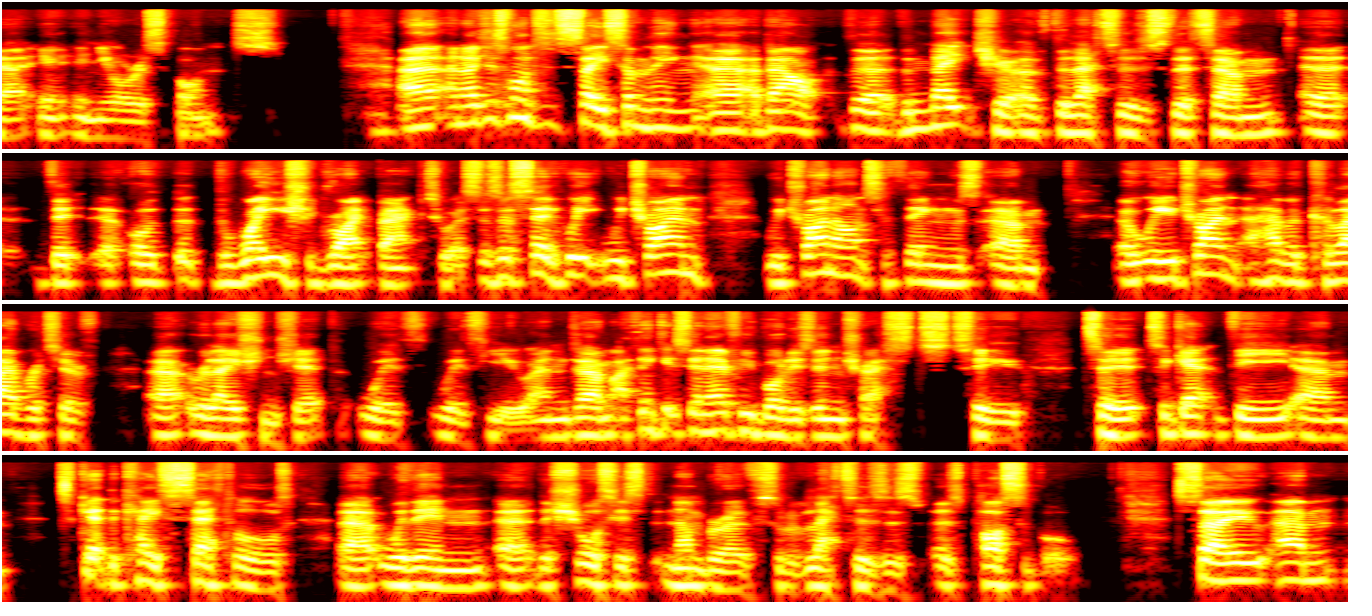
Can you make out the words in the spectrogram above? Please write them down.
uh, in, in your response uh, and I just wanted to say something uh, about the, the nature of the letters that um uh, that uh, or the, the, way you should write back to us. As I said, we we try and we try and answer things. Um, uh, we try and have a collaborative uh, relationship with with you, and um, I think it's in everybody's interests to to to get the um, to get the case settled within the shortest number of sort of letters as as possible. So um,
